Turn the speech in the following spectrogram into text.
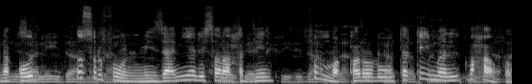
نقول اصرفوا الميزانية لصلاح الدين ثم قرروا تقييم المحافظ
